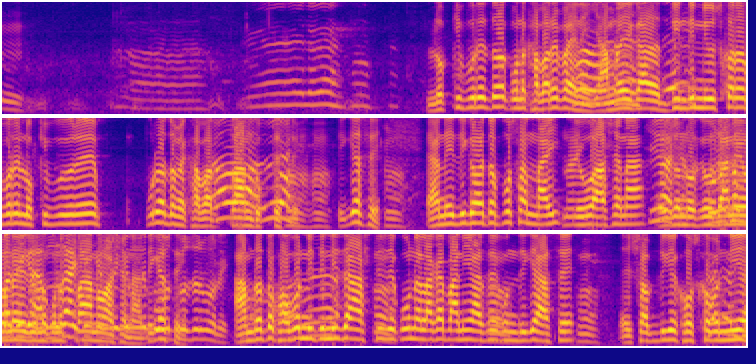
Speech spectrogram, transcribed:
হুম লক্ষ্মীপুরে তো কোনো খাবারই পায় নাকি আমরা এই তিন দিন নিউজ করার পরে লক্ষ্মীপুরে পুরো দমে খাবার ত্রাণ ঢুকতেছে। হ্যাঁ, হ্যাঁ। ঠিক আছে? হ্যাঁ। এখন এইদিকে হয়তো প্রচার নাই নাই। কেউ আসে না এই জন্য কেউ জানে জানেও না এই জন্য কোনো ত্রাণও আসে না ঠিক আছে? আমরা তো খবর নিতে নিতে আসছি যে কোন এলাকায় পানি আছে কোন দিকে আছে। হ্যাঁ। সব দিকে খোঁজ খবর নিয়ে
